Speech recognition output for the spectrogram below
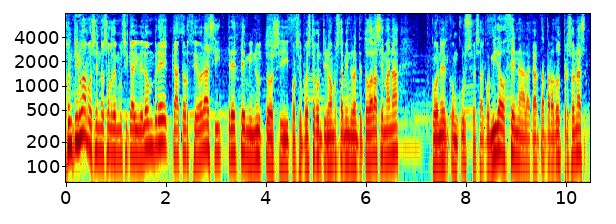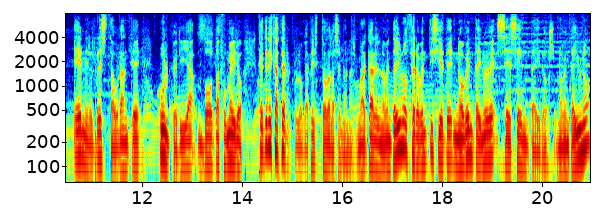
Continuamos en No Solo de Música Vive el Hombre, 14 horas y 13 minutos. Y por supuesto continuamos también durante toda la semana con el concurso, esa comida o cena a la carta para dos personas en el restaurante Pulpería Botafumeiro. ¿Qué tenéis que hacer? Pues lo que hacéis todas las semanas. Marcar el 91 027 99 62. 91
